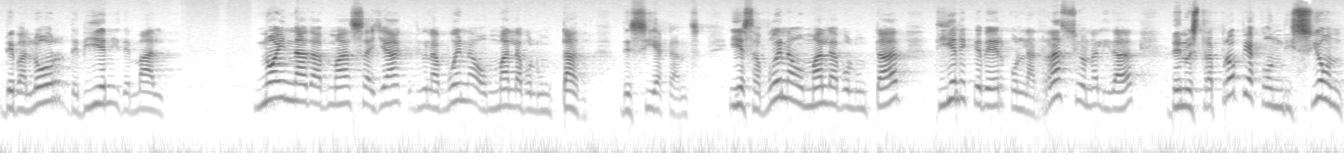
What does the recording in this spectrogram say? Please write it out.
de valor, de bien y de mal. No hay nada más allá de una buena o mala voluntad, decía Kant. Y esa buena o mala voluntad tiene que ver con la racionalidad de nuestra propia condición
